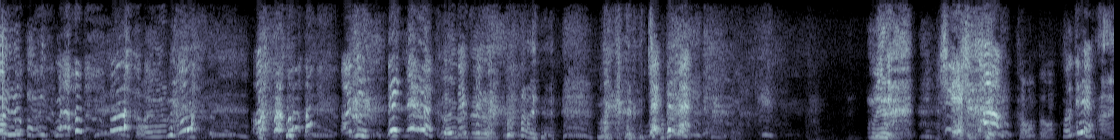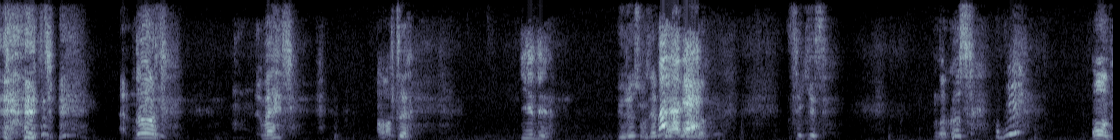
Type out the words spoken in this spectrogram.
hayır hayır hayır hayır bekleme. kaybediyorum hayır ben kaybedeceğim Bekleme. bir İki. Tamam. tamam tamam Hadi. 3 4 5 6 7 Görüyorsunuz hep göğsüm hadi. geliyor. 8 9 Hadi. 10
